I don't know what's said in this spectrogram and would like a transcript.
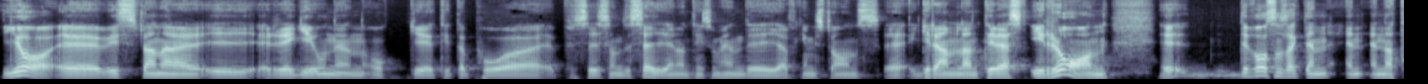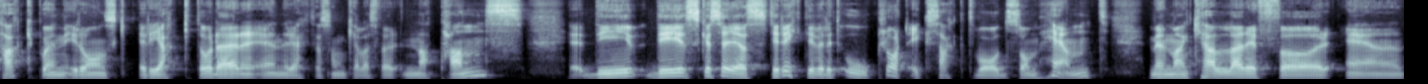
Ja, eh, vi stannar i regionen och eh, tittar på, eh, precis som du säger, någonting som hände i Afghanistans eh, grannland till väst, Iran. Eh, det var som sagt en, en, en, attack på en iransk reaktor där, en reaktor som kallas för Natanz. Eh, det, det ska sägas direkt, det är väldigt oklart exakt vad som hänt, men man kallar det för en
